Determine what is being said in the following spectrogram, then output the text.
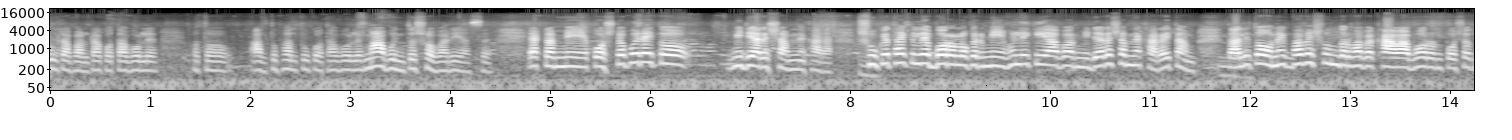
উল্টাপাল্টা কথা বলে কত আলতু ফালতু কথা বলে মা বোন তো সবারই আছে। একটা মেয়ে কষ্ট পড়াই তো মিডিয়ারের সামনে খাড়া সুখে থাকলে বড় লোকের মেয়ে হলে কি আবার মিডিয়ারের সামনে খাড়াইতাম? তাহলে তো অনেকভাবে সুন্দরভাবে খাওয়া ভরণ পোষণ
